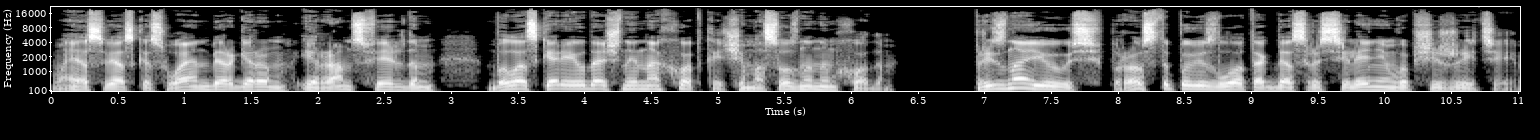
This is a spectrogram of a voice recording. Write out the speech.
моя связка с Вайнбергером и Рамсфельдом была скорее удачной находкой, чем осознанным ходом. Признаюсь, просто повезло тогда с расселением в общежитии.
